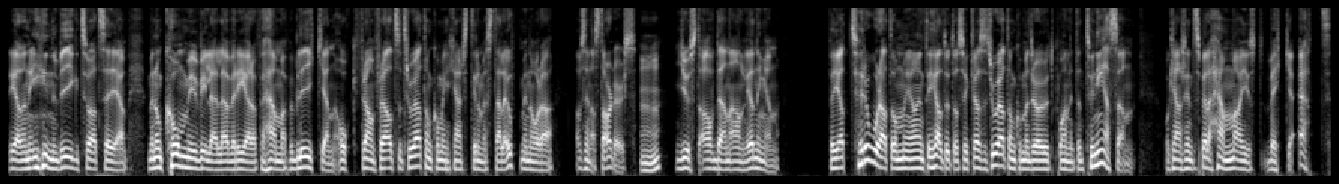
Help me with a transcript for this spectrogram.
redan är invigd så att säga. Men de kommer ju vilja leverera för hemmapubliken och framförallt så tror jag att de kommer kanske till och med ställa upp med några av sina starters. Just av den anledningen. För jag tror att om jag inte är helt ute och cyklar så tror jag att de kommer dra ut på en liten turné sen och kanske inte spela hemma just vecka ett.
